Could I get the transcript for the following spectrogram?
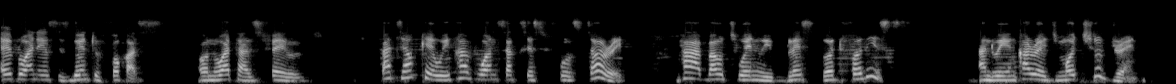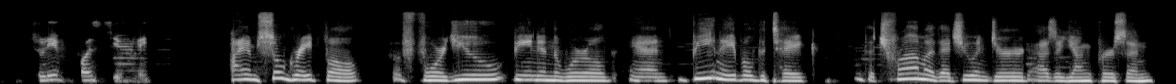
everyone else is going to focus on what has failed. But okay, we have one successful story. How about when we bless God for this and we encourage more children to live positively? I am so grateful for you being in the world and being able to take the trauma that you endured as a young person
